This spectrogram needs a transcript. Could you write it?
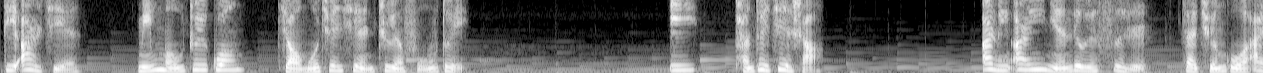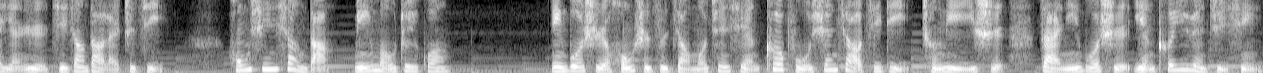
第二节，明眸追光角膜捐献志愿服务队。一、团队介绍。二零二一年六月四日，在全国爱眼日即将到来之际，红心向党，明眸追光。宁波市红十字角膜捐献科普宣教基地成立仪式在宁波市眼科医院举行。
